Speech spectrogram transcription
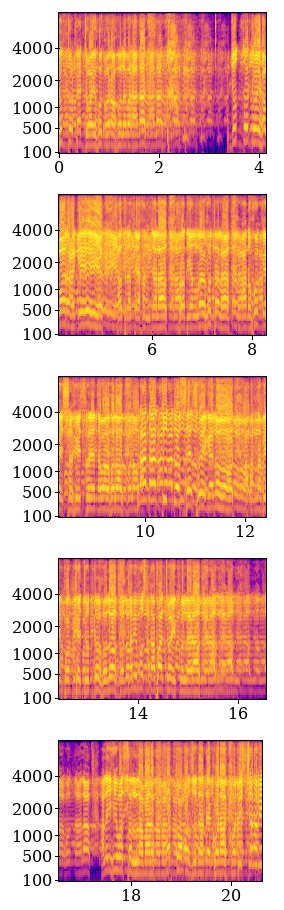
যুদ্ধটা জয় করা হলো ব্রাদার। যুদ্ধ জয় হবার আগে হযরতে হানজালা রাদিয়াল্লাহু তাআলা আনহুকে শহীদ করে দেওয়া হলো। ব্রাদার যুদ্ধ শেষ হয়ে গেল। আমার নবীর পক্ষে যুদ্ধ হলো। নবী মুস্তাফা জয় করলেন। সাল্লাল্লাহু তাআলা আলাইহি ওয়াসাল্লামের মর্যাদা দেখো না। বিশ্ব নবী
